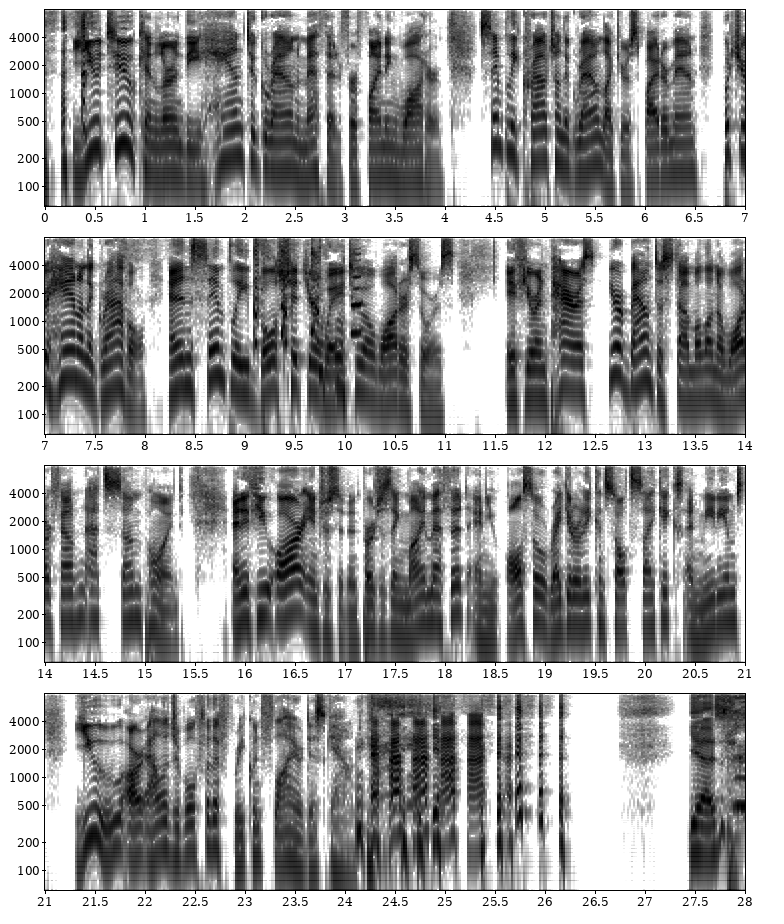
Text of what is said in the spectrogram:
you too can learn the hand to ground method for finding water. Simply crouch on the ground like you're Spider Man, put your hand on the gravel, and simply bullshit your way to a water source. If you're in Paris, you're bound to stumble on a water fountain at some point. And if you are interested in purchasing my method and you also regularly consult psychics and mediums, you are eligible for the frequent flyer discount. yes.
